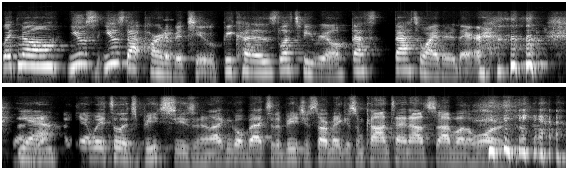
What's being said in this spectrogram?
like no, use use that part of it too, because let's be real, that's that's why they're there. yeah. yeah. I can't wait till it's beach season and I can go back to the beach and start making some content outside by the water. yeah,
